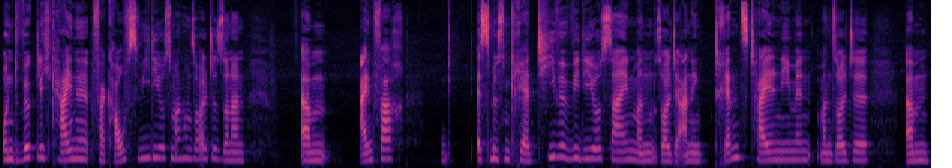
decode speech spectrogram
Und wirklich keine Verkaufsvideos machen sollte, sondern ähm, einfach, es müssen kreative Videos sein, man sollte an den Trends teilnehmen, man sollte ähm,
